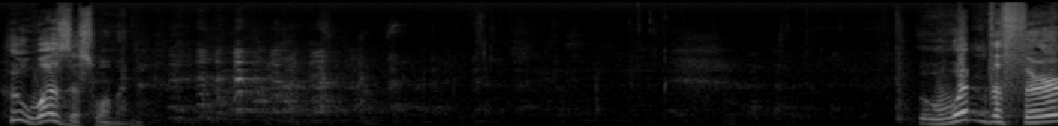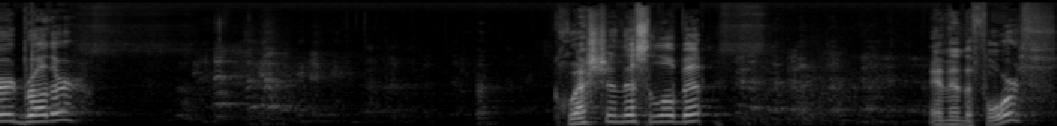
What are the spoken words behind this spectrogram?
who was this woman? Wouldn't the third brother question this a little bit? And then the fourth?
